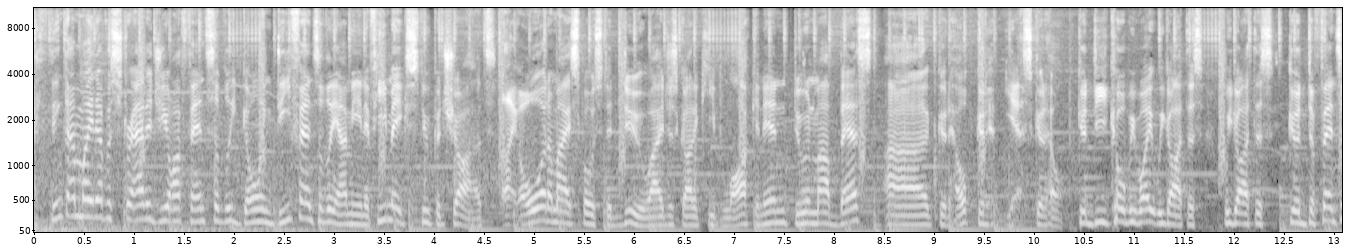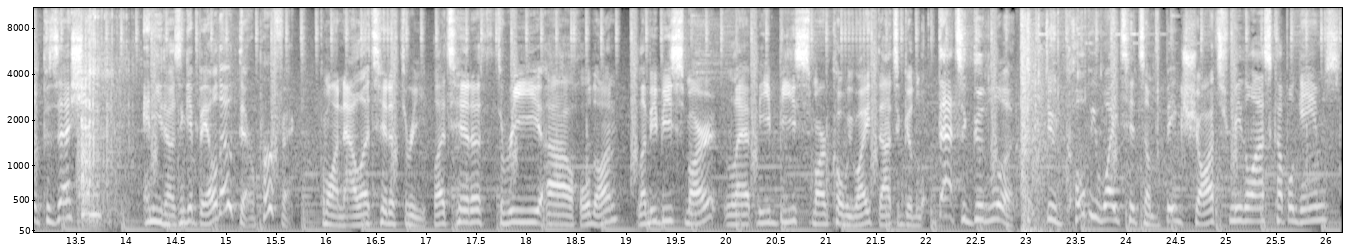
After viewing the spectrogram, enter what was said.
I think I might have a strategy offensively going defensively. I mean, if he makes stupid shots, like what am I supposed to do? I just got to keep locking in, doing my best. Uh, good help, good yes, good help. Good D, Coby White. We got this. We got this. Good defensive possession, and he doesn't get bailed out there. Perfect. Come on, now let's hit a three. Let's hit a three. Uh, hold on. Let me be smart. Let me be smart, Coby White. That's a good look. That's a good look, dude. Coby White's hit some big shots for me the last couple games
